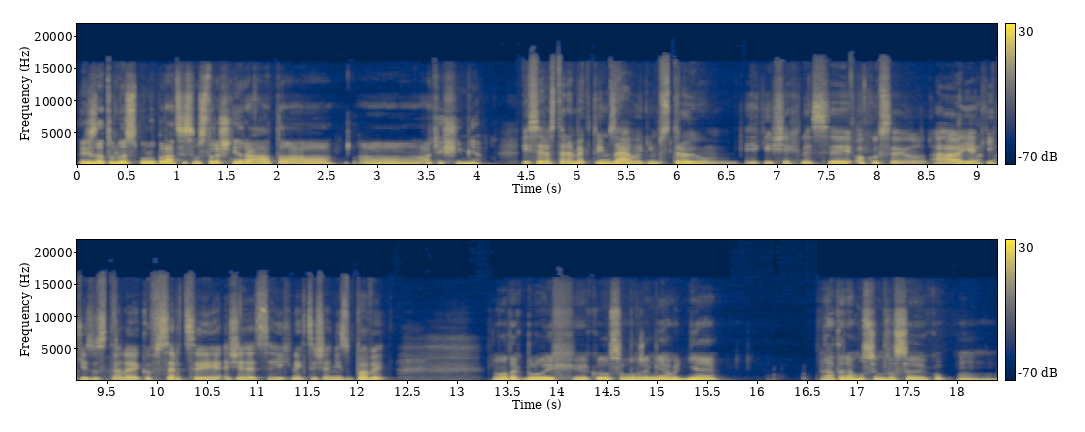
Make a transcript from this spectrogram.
takže za tuhle spolupráci jsem strašně rád a, a, a těší mě. Když se dostaneme k tvým závodním strojům, jaký všechny si okusil a jaký ti zůstaly jako v srdci, že se jich nechceš ani zbavit? No tak bylo jich jako samozřejmě hodně. Já teda musím zase jako hm,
